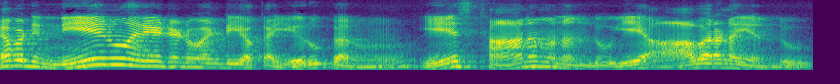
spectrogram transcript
కాబట్టి నేను అనేటటువంటి యొక్క ఎరుకను ఏ స్థానమునందు ఏ ఆవరణయందు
